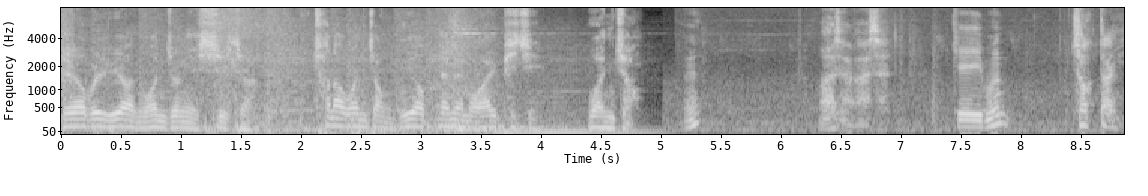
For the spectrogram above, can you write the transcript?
대업을 위한 원정의 시작. 천하원정 무협 MMORPG 원정. 맞아 맞아 게임은 적당히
